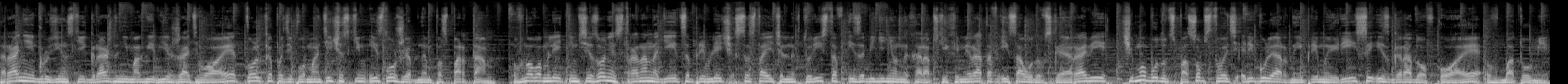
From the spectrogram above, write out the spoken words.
Ранее грузинские граждане могли въезжать в ОАЭ только по дипломатическим и служебным паспортам паспортам. В новом летнем сезоне страна надеется привлечь состоятельных туристов из Объединенных Арабских Эмиратов и Саудовской Аравии, чему будут способствовать регулярные прямые рейсы из городов ОАЭ в Батуми.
